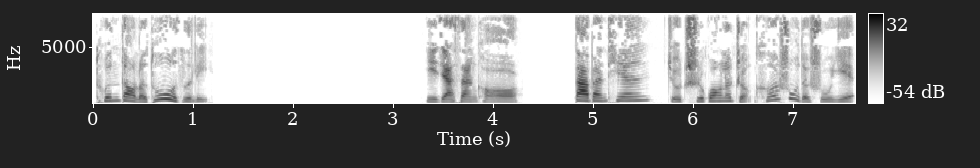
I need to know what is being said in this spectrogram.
吞到了肚子里。一家三口。大半天就吃光了整棵树的树叶。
